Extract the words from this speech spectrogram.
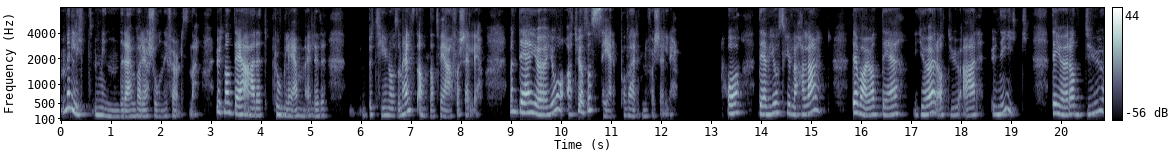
med litt mindre variasjon i følelsene. Uten at det er et problem eller betyr noe som helst, annet enn at vi er forskjellige. Men det gjør jo at vi også ser på verden forskjellig. Og det vi jo skulle ha lært, det var jo at det gjør at du er unik. Det gjør at du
